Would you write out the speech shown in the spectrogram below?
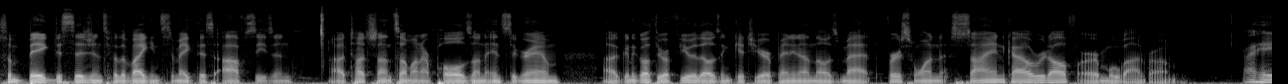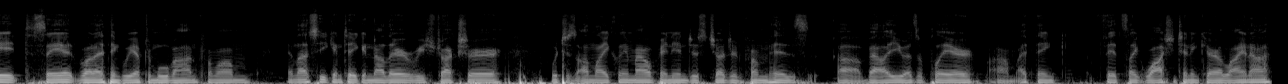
Some big decisions for the Vikings to make this offseason. Uh, touched on some on our polls on Instagram. Uh, going to go through a few of those and get your opinion on those, Matt. First one sign Kyle Rudolph or move on from him? I hate to say it, but I think we have to move on from him unless he can take another restructure, which is unlikely in my opinion, just judging from his uh, value as a player. Um, I think fits like Washington and Carolina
